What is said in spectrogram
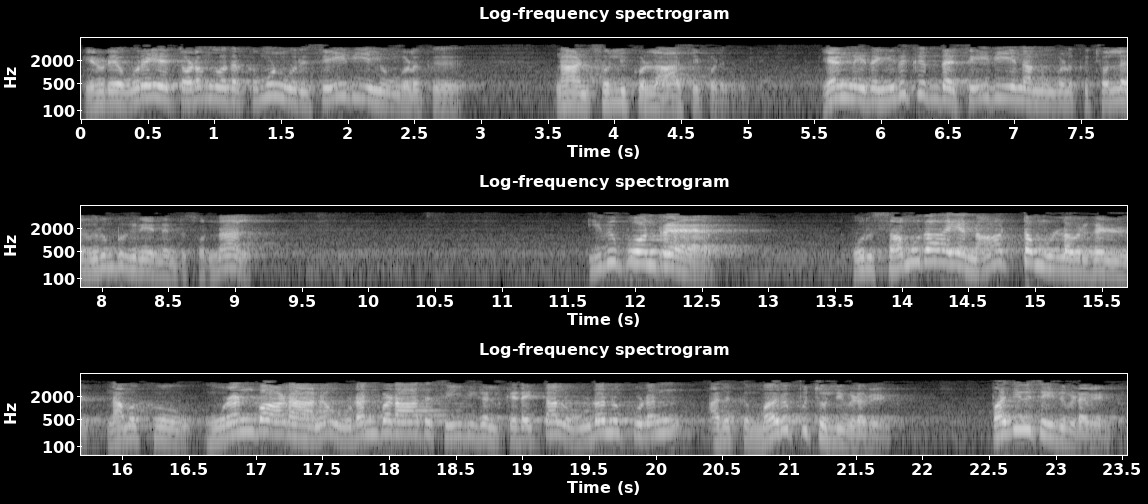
என்னுடைய உரையை தொடங்குவதற்கு முன் ஒரு செய்தியை உங்களுக்கு நான் சொல்லிக்கொள்ள ஆசைப்படுகிறேன். ஏன் இதை இதுக்கு இந்த செய்தியை நான் உங்களுக்கு சொல்ல விரும்புகிறேன் என்று சொன்னால் இது போன்ற ஒரு சமுதாய நாட்டம் உள்ளவர்கள் நமக்கு முரண்பாடான உடன்படாத செய்திகள் கிடைத்தால் உடனுக்குடன் அதுக்கு மறுப்பு சொல்லிவிட வேண்டும். பதிவு செய்து விட வேண்டும்.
